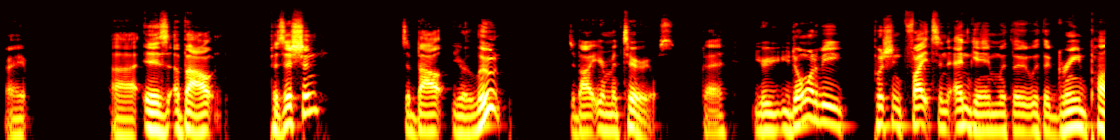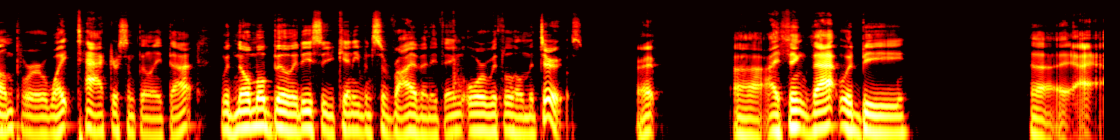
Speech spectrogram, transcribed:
right? uh, is about position. It's about your loot. It's about your materials. Okay, you you don't want to be pushing fights in endgame with a with a green pump or a white tack or something like that with no mobility, so you can't even survive anything, or with low materials. Right, uh, I think that would be. Uh, I,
